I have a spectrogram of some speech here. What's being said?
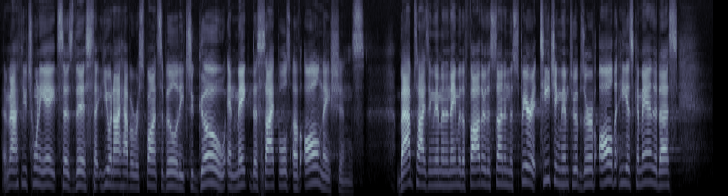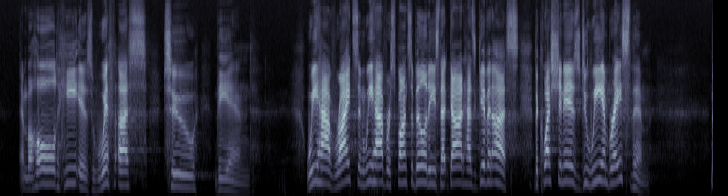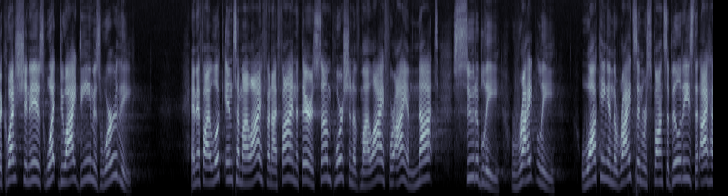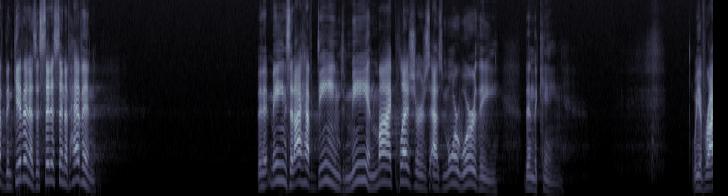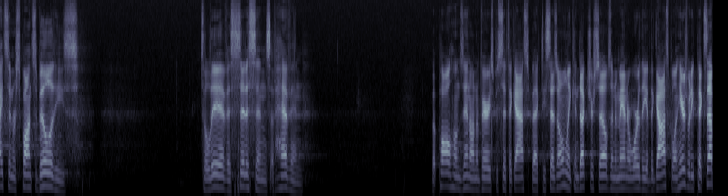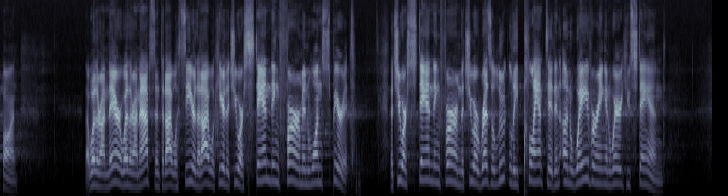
And Matthew 28 says this that you and I have a responsibility to go and make disciples of all nations, baptizing them in the name of the Father, the Son, and the Spirit, teaching them to observe all that He has commanded us. And behold, He is with us to the end. We have rights and we have responsibilities that God has given us. The question is do we embrace them? The question is, what do I deem as worthy? And if I look into my life and I find that there is some portion of my life where I am not suitably, rightly walking in the rights and responsibilities that I have been given as a citizen of heaven, then it means that I have deemed me and my pleasures as more worthy than the king. We have rights and responsibilities to live as citizens of heaven. But Paul hones in on a very specific aspect. He says, Only conduct yourselves in a manner worthy of the gospel. And here's what he picks up on that whether I'm there or whether I'm absent, that I will see or that I will hear that you are standing firm in one spirit. That you are standing firm, that you are resolutely planted and unwavering in where you stand.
